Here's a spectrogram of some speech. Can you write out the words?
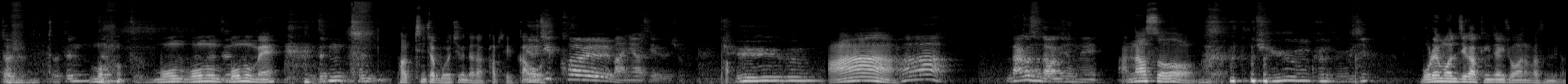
뜬뜬뜬 뭐, 뭐뭐뭐 뭐뭐매. 뜬뜬 박 진짜 뭐였지? 근데 나 갑자기 까먹었어. 뮤지컬 많이 하세요 요즘 지금 아, 아 나가수 나오셨네. 안 나왔어. 지금 그 누구지? 모래먼지가 굉장히 좋아하는 가수입니다.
